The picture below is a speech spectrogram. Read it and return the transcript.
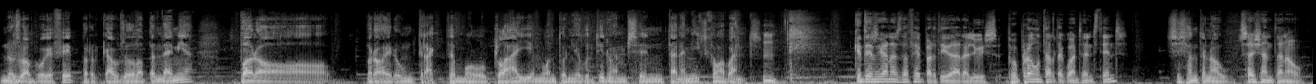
no es va poder fer per causa de la pandèmia però, però era un tracte molt clar i amb l'Antonio continuem sent tan amics com abans mm. Què tens ganes de fer a partir d'ara, Lluís? Puc preguntar-te quants anys tens? 69, 69.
